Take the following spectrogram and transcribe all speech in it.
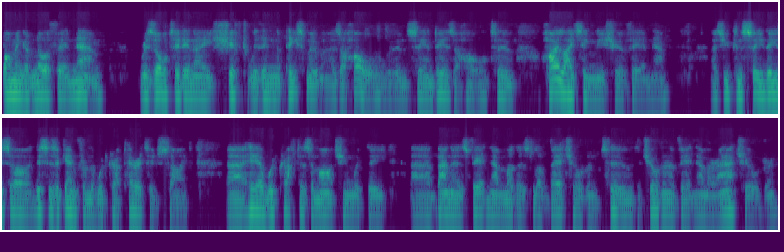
bombing of North Vietnam resulted in a shift within the peace movement as a whole, within CND as a whole, to highlighting the issue of Vietnam. As you can see, these are this is again from the Woodcraft Heritage site. Uh, here, Woodcrafters are marching with the uh, banners Vietnam mothers love their children too. The children of Vietnam are our children.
